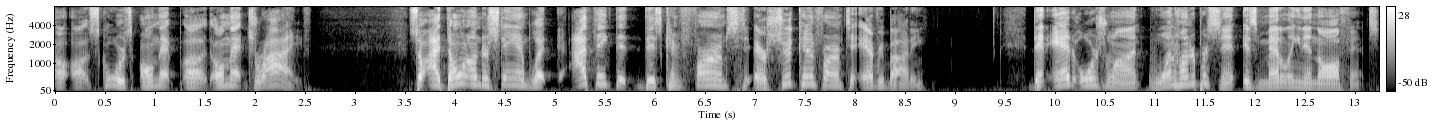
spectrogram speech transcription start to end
uh, uh, scores on that uh, on that drive. So I don't understand what I think that this confirms or should confirm to everybody that Ed Orgeron 100% is meddling in the offense.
